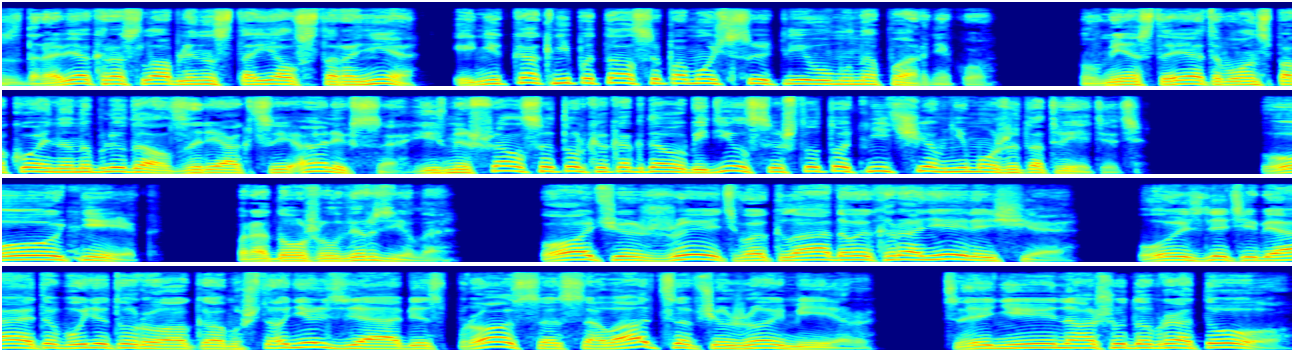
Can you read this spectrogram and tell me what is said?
Здоровяк расслабленно стоял в стороне и никак не пытался помочь суетливому напарнику. Вместо этого он спокойно наблюдал за реакцией Алекса и вмешался только когда убедился, что тот ничем не может ответить. «Путник!» — продолжил Верзила. «Хочешь жить — выкладывай хранилище. Пусть для тебя это будет уроком, что нельзя без спроса соваться в чужой мир. Цени нашу доброту,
